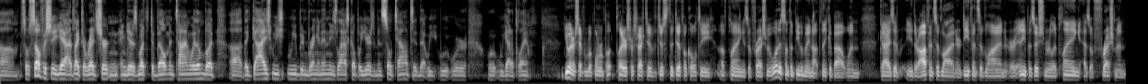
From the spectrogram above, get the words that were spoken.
Um, so selfishly, yeah, I'd like to redshirt and, and get as much development time with them. But uh, the guys we we've been bringing in these last couple of years have been so talented that we we're, we're we got to play them you understand from a former player's perspective just the difficulty of playing as a freshman. What is something people may not think about when guys at either offensive line or defensive line or any position really playing as a freshman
